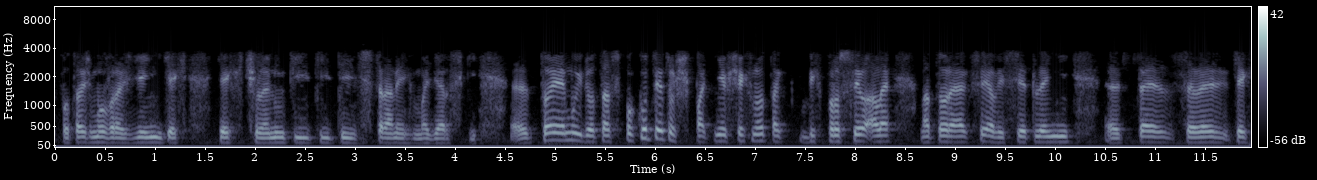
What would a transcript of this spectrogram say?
v potažmo vraždění těch, těch členů té strany maďarský. Eh, to je můj dotaz. Pokud je to špatně všechno, tak bych prosil ale na to reakci a vysvětlení eh, té, celé těch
